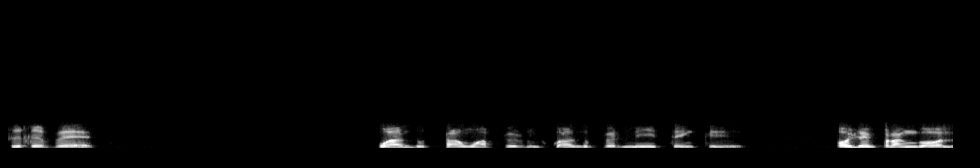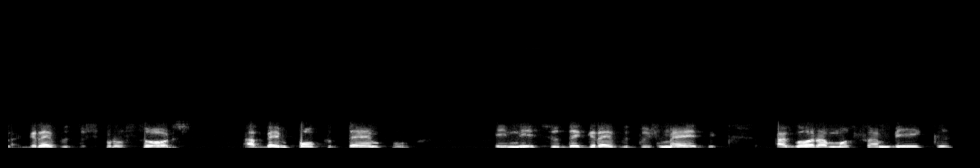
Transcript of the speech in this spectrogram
se rever. Quando, estão a, quando permitem que Olhem para Angola, greve dos professores. Há bem pouco tempo, início da greve dos médicos. Agora, Moçambique,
